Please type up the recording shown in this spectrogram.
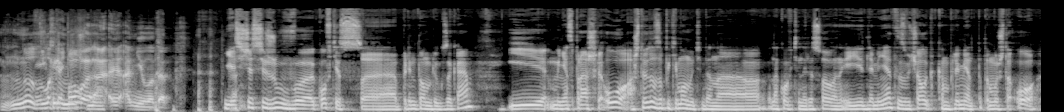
Ну, не крипово, лаконично. а, э, а мило, да. Я сейчас сижу в кофте с э, принтом рюкзака, и меня спрашивали, о, а что это за покемон у тебя на, на кофте нарисован? И для меня это звучало как комплимент, потому что, о,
